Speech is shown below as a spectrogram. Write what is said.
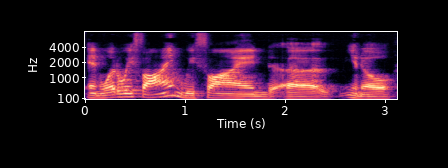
And what do we find? We find, uh, you know,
